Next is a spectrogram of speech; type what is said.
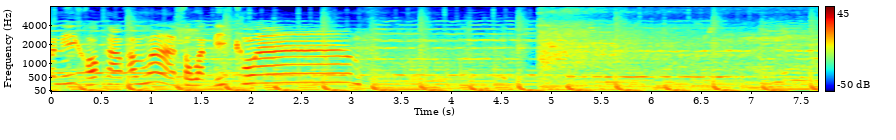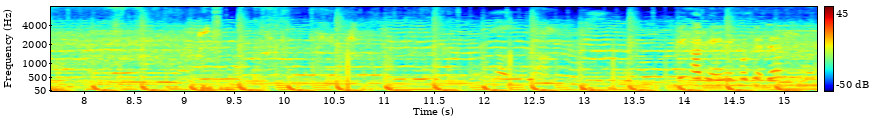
วันนี้ขอกล่าวคำว่าสวัสดีครับนี่ครับอย่างนี้คนเกิดเยอะ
